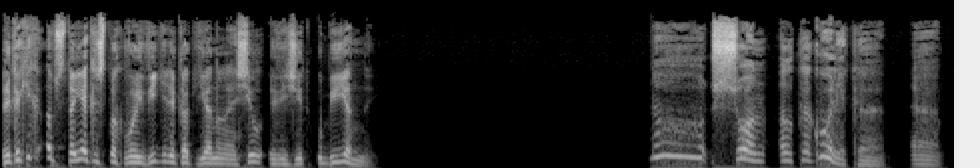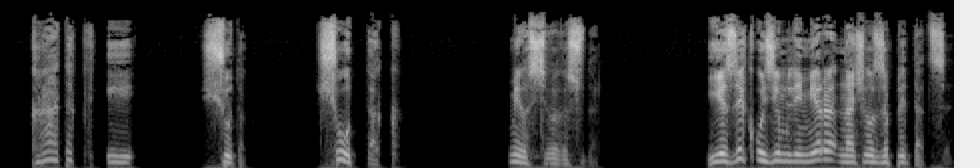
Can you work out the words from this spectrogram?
при каких обстоятельствах вы видели, как я наносил визит убиенной? Ну, сон алкоголика э, краток и чуток. Чуток, милостивый государь. Язык у землемера начал заплетаться.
